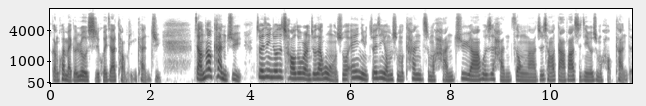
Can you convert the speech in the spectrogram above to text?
赶快买个热食回家躺平看剧。讲到看剧，最近就是超多人就在问我说：“哎，你最近有没有什么看什么韩剧啊，或者是韩综啊？就是想要打发时间，有什么好看的？”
